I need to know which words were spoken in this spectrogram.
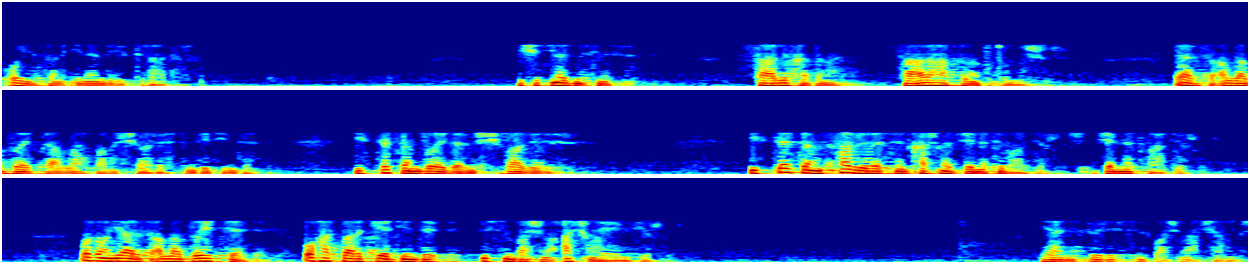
o insana inen bir iftiradır. İşitmez misiniz? Sadık adına, Sara hakkına tutulmuş. Yarısı Allah dua etti Allah bana şifa versin dediğinde İstersen dua ederim şifa verir. İstersen sabredersin karşına cenneti var diyor. Cennet var diyor. O zaman yarısı Allah dua et de o hastalık geldiğinde üstün başımı açmayayım diyor. Yani böyle üstün başını açarmış.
